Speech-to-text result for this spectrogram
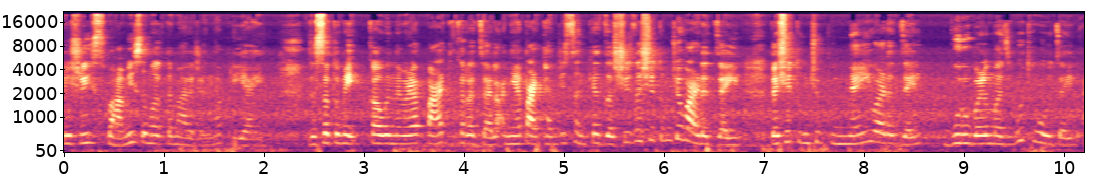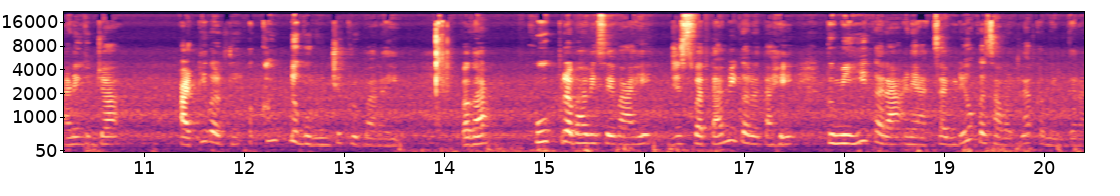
हे श्री स्वामी समर्थ महाराजांना प्रिय आहे. जसं तुम्ही एक्कावन्न वेळा पाठ करत जाल आणि या पाठांची संख्या जशी जशी तुमची वाढत जाईल तशी तुमची पुण्याही वाढत जाईल गुरुबळ मजबूत होत जाईल आणि तुमच्या पाठीवरती अखंड गुरूंची कृपा राहील. बघा खूप प्रभावी सेवा आहे जी स्वतः मी करत आहे. तुम्हीही करा आणि आजचा व्हिडिओ कसा वाटला कमेंट करा.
